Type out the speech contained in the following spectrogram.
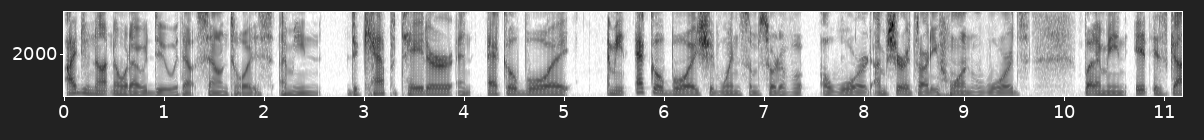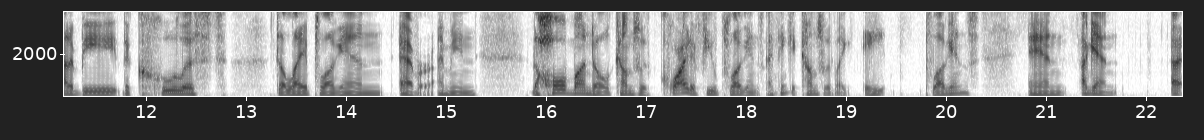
I do not know what I would do without Soundtoys. I mean, Decapitator and Echo Boy, I mean, Echo Boy should win some sort of a, award. I'm sure it's already won awards, but I mean, it has got to be the coolest delay plugin ever. I mean, the whole bundle comes with quite a few plugins. I think it comes with like eight plugins. And again, uh,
